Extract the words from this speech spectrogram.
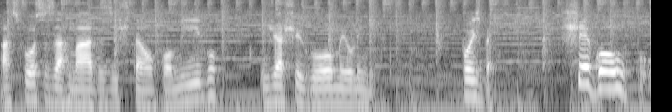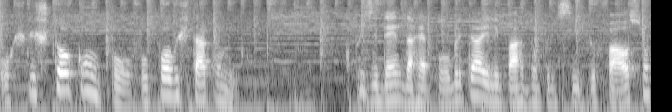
as Forças Armadas estão comigo e já chegou ao meu limite. Pois bem, chegou o povo, estou com o povo, o povo está comigo. O presidente da República, ele parte de um princípio falso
